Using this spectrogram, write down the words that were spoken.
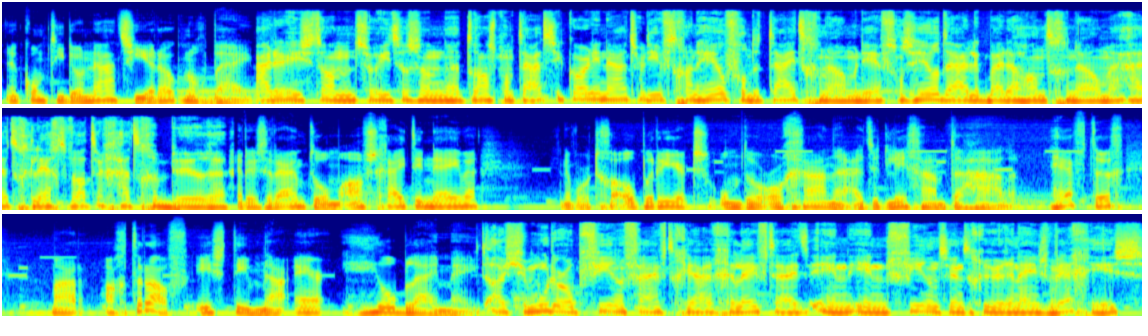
en komt die donatie er ook nog bij. Maar er is dan zoiets als een transplantatiecoördinator. Die heeft gewoon heel veel de tijd genomen. Die heeft ons heel duidelijk bij de hand genomen. Uitgelegd wat er gaat gebeuren. Er is ruimte om afscheid te nemen. En er wordt geopereerd om de organen uit het lichaam te halen. Heftig, maar achteraf is Timna er heel blij mee. Als je moeder op 54-jarige leeftijd in, in 24 uur ineens weg is,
